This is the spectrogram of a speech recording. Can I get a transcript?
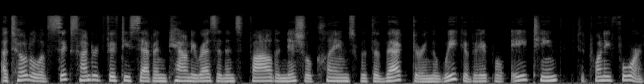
A total of 657 county residents filed initial claims with the VEC during the week of April 18 to 24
